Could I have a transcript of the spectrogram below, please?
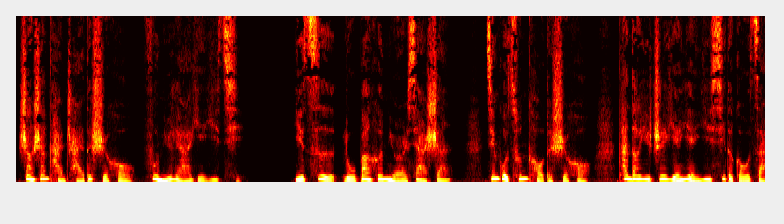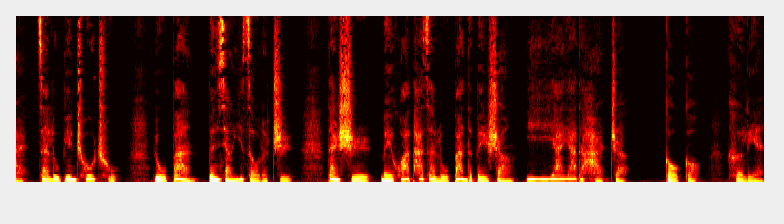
上山砍柴的时候，父女俩也一起。一次，鲁班和女儿下山。经过村口的时候，看到一只奄奄一息的狗仔在路边抽搐。鲁班本想一走了之，但是梅花趴在鲁班的背上，咿咿呀呀的喊着：“狗狗，可怜！”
